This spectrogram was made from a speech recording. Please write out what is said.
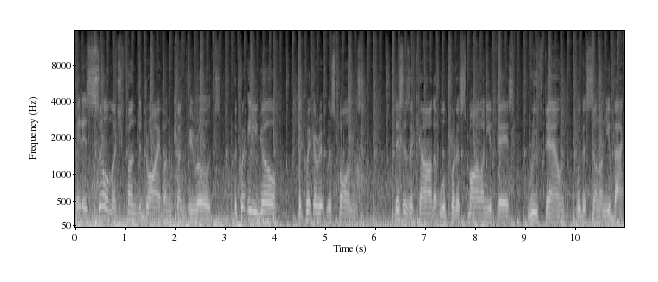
It is so much fun to drive on country roads. The quicker you go, the quicker it responds. This is a car that will put a smile on your face, roof down, with the sun on your back.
